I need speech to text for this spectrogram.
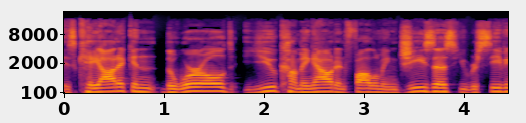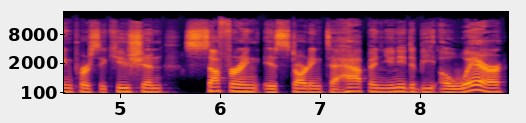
is chaotic in the world, you coming out and following Jesus, you receiving persecution, suffering is starting to happen. You need to be aware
